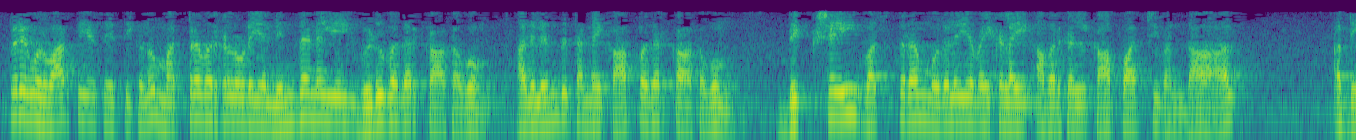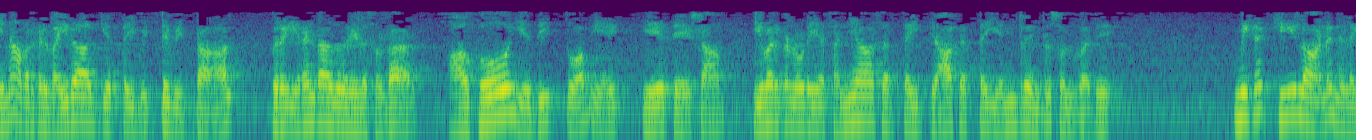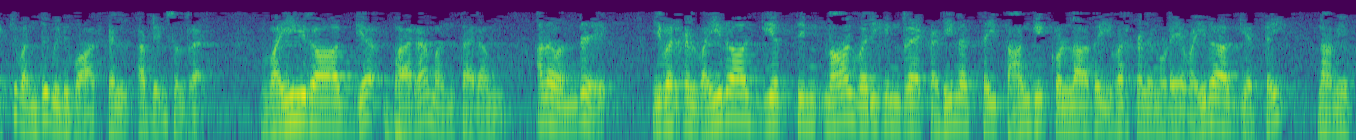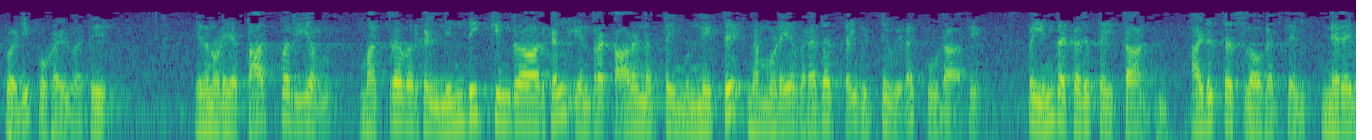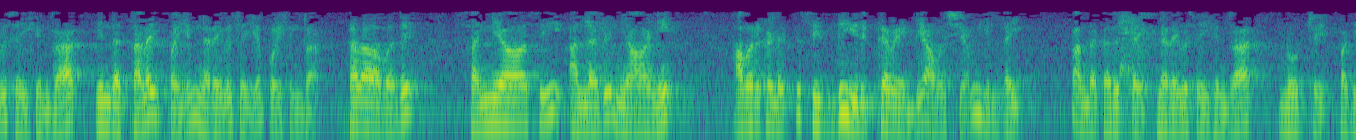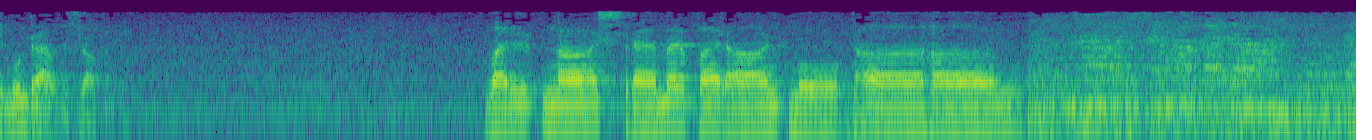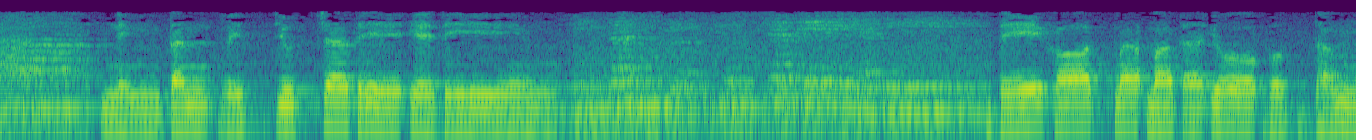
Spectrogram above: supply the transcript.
பிறகு ஒரு வார்த்தையை சேர்த்திக்கணும் மற்றவர்களுடைய நிந்தனையை விடுவதற்காகவும் அதிலிருந்து தன்னை காப்பதற்காகவும் பிக்ஷை வஸ்திரம் முதலியவைகளை அவர்கள் காப்பாற்றி வந்தால் அப்படின்னா அவர்கள் வைராகியத்தை விட்டு விட்டால் பிறகு இரண்டாவது வரையில சொல்றார் அகோ எதித்துவம் ஏ தேஷாம். இவர்களுடைய சந்நியாசத்தை தியாகத்தை என்றென்று சொல்வது. மிக கீழான நிலைக்கு வந்து விடுவார்கள் அப்படின்னு சொல்ற வைராகிய பரமந்தரம். அத வந்து இவர்கள் வைராகியத்தினால் வருகின்ற கடினத்தை தாங்கிக் கொள்ளாத இவர்களினுடைய வைராகியத்தை நாம் எப்படி புகழ்வது? இதனுடைய தாற்பயம் மற்றவர்கள் நிந்திக்கின்றார்கள் என்ற காரணத்தை முன்னிட்டு நம்முடைய விரதத்தை விட்டுவிடக் கூடாது. இப்ப இந்த கருத்தை தான் அடுத்த ஸ்லோகத்தில் நிறைவு செய்கின்றார். இந்த தலைப்பையும் நிறைவு செய்ய போகின்றார். அதாவது சந்நியாசி அல்லது ஞானி அவர்களுக்கு சித்தி இருக்க வேண்டிய அவசியம் இல்லை. அந்த கருத்தை நிறைவு செய்கின்றார் நூற்றி பதிமூன்றாவது ஸ்லோகம். वर्णाश्रमपरान् मोदाः निन्दन् विद्युच्यते यदि देहात्ममतयो बुद्धम्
